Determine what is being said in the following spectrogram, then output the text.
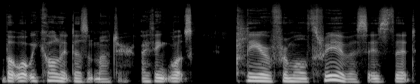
But what we call it doesn't matter. I think what's clear from all three of us is that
